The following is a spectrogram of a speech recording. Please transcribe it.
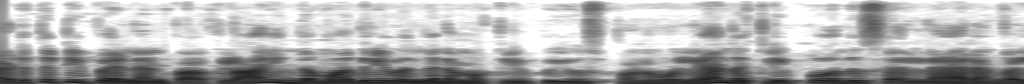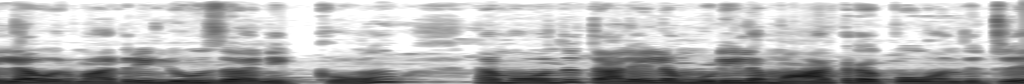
அடுத்த டிப் என்னென்னு பார்க்கலாம். இந்த மாதிரி வந்து நம்ம கிளிப்பு யூஸ் பண்ணுவோம் இல்லையா? அந்த கிளிப்பு வந்து சில நேரங்களில் ஒரு மாதிரி லூஸாக நிற்கும். நம்ம வந்து தலையில் முடியில் மாட்டுறப்போ வந்துட்டு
